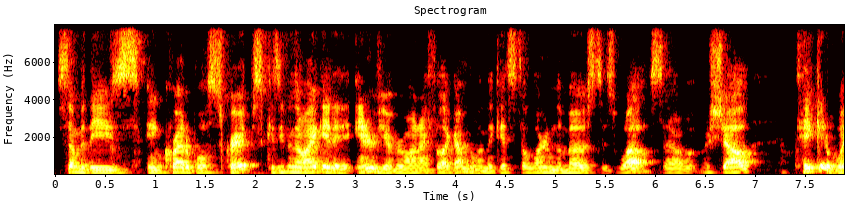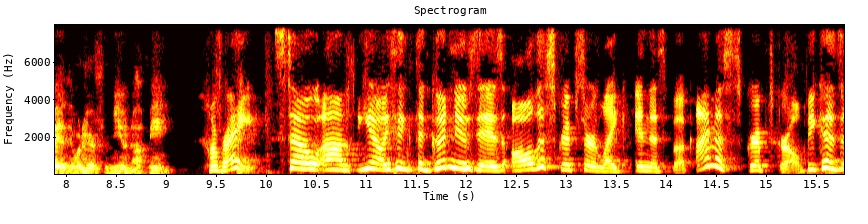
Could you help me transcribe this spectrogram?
some of these incredible scripts because even though I get to interview everyone, I feel like I'm the one that gets to learn the most as well. So, Michelle, take it away. They want to hear from you, not me. All right. So, um, you know, I think the good news is all the scripts are like in this book. I'm a script girl because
